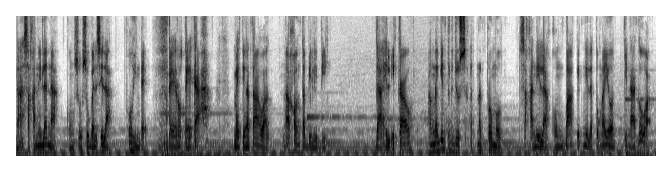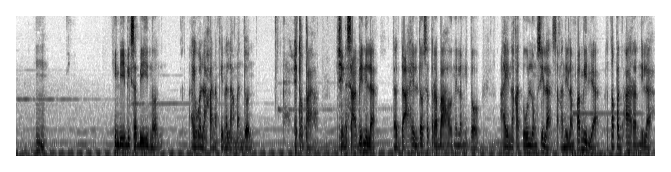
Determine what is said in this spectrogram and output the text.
nasa kanila na kung susugal sila o hindi. Pero teka, may tinatawag na accountability. Dahil ikaw ang nag-introduce at nag-promote sa kanila kung bakit nila to ngayon ginagawa. Hmm. Hindi ibig sabihin nun ay wala ka ng kinalaman doon. Ito pa, sinasabi nila na dahil daw sa trabaho nilang ito ay nakatulong sila sa kanilang pamilya at napag-aral nila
